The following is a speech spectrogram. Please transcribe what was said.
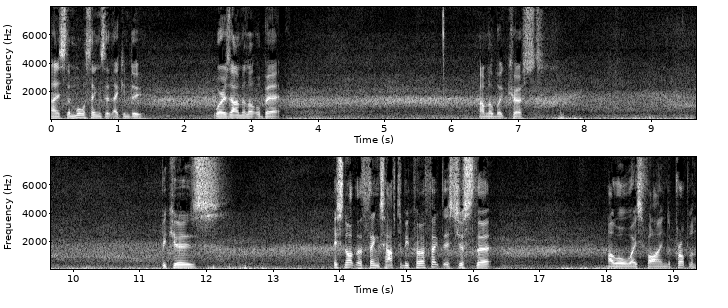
And it's the more things that they can do. Whereas I'm a little bit I'm a little bit cursed. Because it's not that things have to be perfect, it's just that I'll always find a problem.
